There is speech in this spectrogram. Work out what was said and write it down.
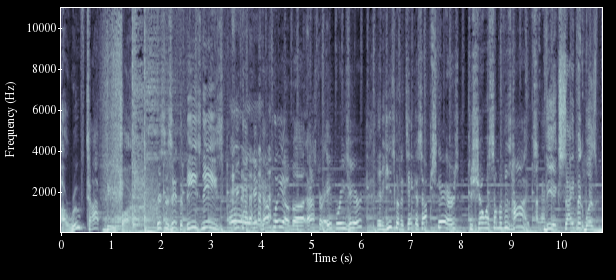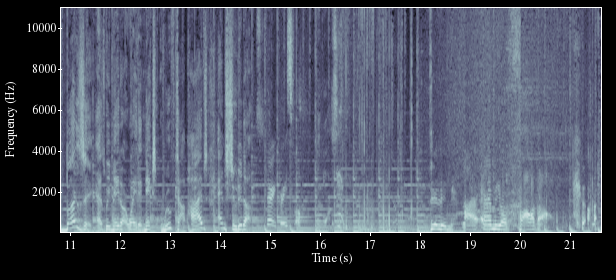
a rooftop bee farm. This is it, the bee's knees. We've got Nick Hoefly of uh, Astor Apiaries here, and he's going to take us upstairs to show us some of his hives. The excitement was buzzing as we made our way to Nick's rooftop hives and suited up. Very graceful. Dylan, I am your father.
